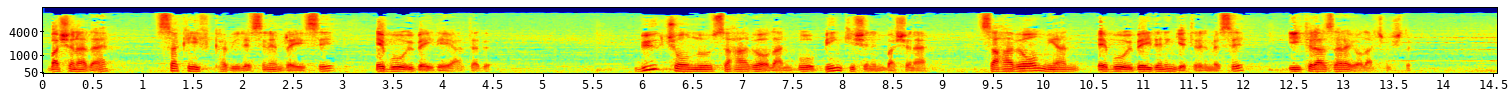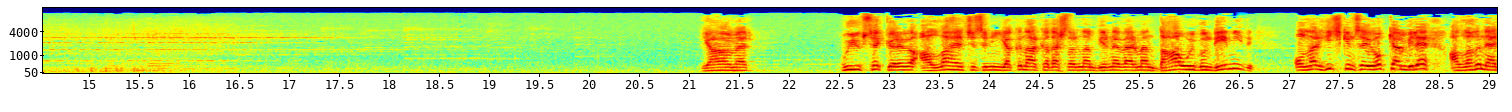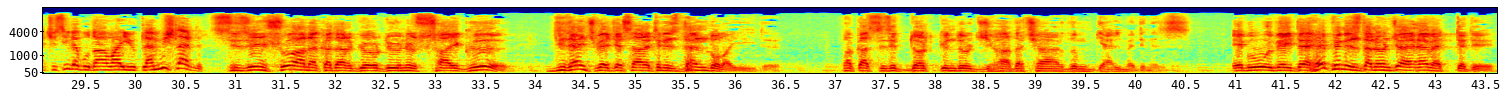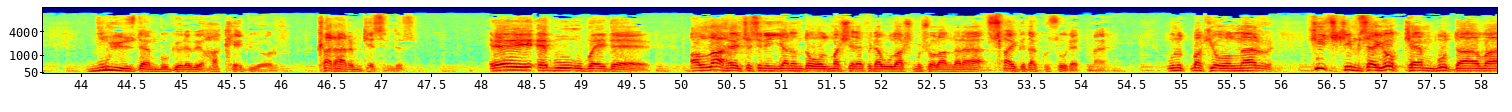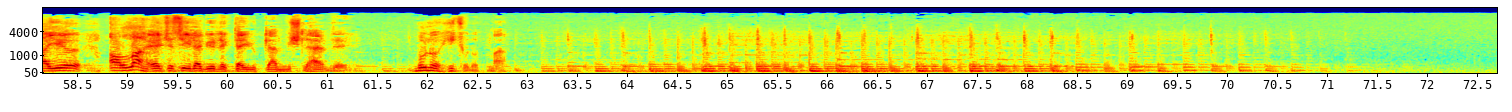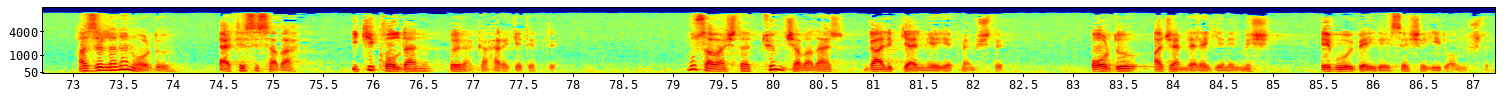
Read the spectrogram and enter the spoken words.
Başına da Sakif kabilesinin reisi Ebu Übeyde'yi atadı. Büyük çoğunluğu sahabe olan bu bin kişinin başına sahabe olmayan Ebu Übeyde'nin getirilmesi itirazlara yol açmıştı. Ya Ömer bu yüksek görevi Allah elçisinin yakın arkadaşlarından birine vermen daha uygun değil miydi? Onlar hiç kimse yokken bile Allah'ın elçisiyle bu davayı yüklenmişlerdir. Sizin şu ana kadar gördüğünüz saygı, direnç ve cesaretinizden dolayıydı. Fakat sizi dört gündür cihada çağırdım gelmediniz. Ebu Übeyde hepinizden önce evet dedi. Bu yüzden bu görevi hak ediyor. Kararım kesindir. Ey Ebu Ubeyde! Allah elçisinin yanında olma şerefine ulaşmış olanlara saygıda kusur etme. Unutma ki onlar hiç kimse yokken bu davayı Allah elçisiyle birlikte yüklenmişlerdi. Bunu hiç unutma. Hazırlanan ordu ertesi sabah iki koldan Irak'a hareket etti. Bu savaşta tüm çabalar galip gelmeye yetmemişti. Ordu Acemlere yenilmiş, Ebu Übeyde ise şehit olmuştu.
